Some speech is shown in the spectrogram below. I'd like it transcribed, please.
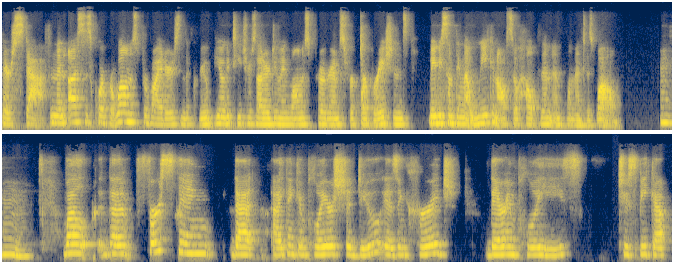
their staff. And then us as corporate wellness providers in the group, yoga teachers that are doing wellness programs for corporations, maybe something that we can also help them implement as well. Mm-hmm. Well, the first thing that I think employers should do is encourage their employees to speak up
